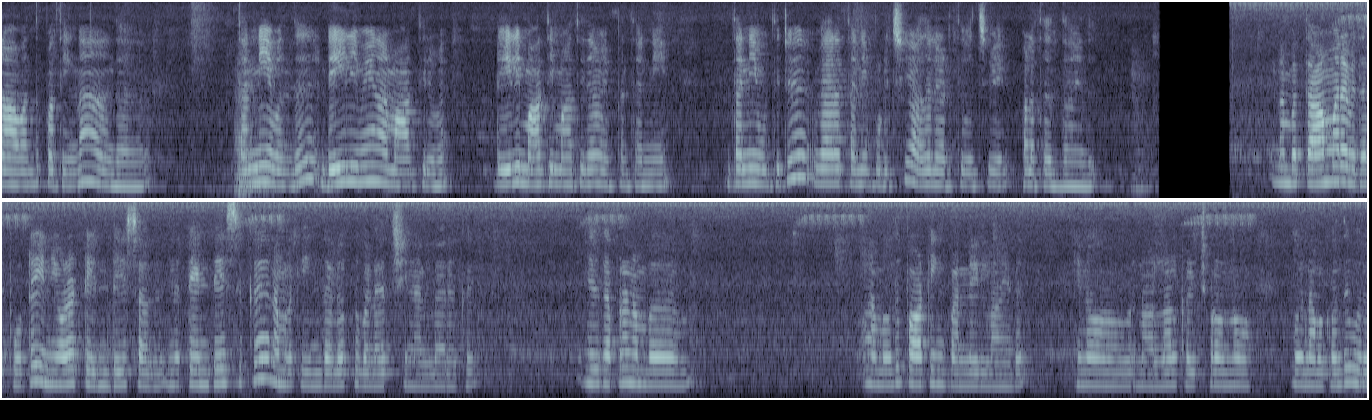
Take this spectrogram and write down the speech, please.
நான் வந்து பார்த்திங்கன்னா இந்த தண்ணியை வந்து டெய்லியுமே நான் மாற்றிடுவேன் டெய்லி மாற்றி மாற்றி தான் வைப்பேன் தண்ணியை. தண்ணி ஊற்றிட்டு வேறு தண்ணி பிடிச்சி அதில் எடுத்து வச்சு வளர்த்தது தான் இது. நம்ம தாமரை விதை போட்டு இன்னையோட டென் டேஸ் ஆகுது. இந்த டென் டேஸுக்கு நம்மளுக்கு இந்த அளவுக்கு வளர்ச்சி நல்லா இருக்குது இதுக்கப்புறம் நம்ம நம்ம வந்து பாட்டிங் பண்ணிடலாம் இது. இன்னும் ஒரு நாலு நாள் கழிச்சு கூட இன்னும் ஒரு நமக்கு வந்து ஒரு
